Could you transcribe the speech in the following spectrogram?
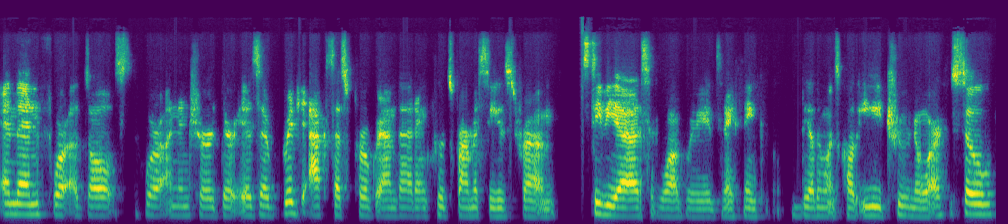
And then for adults who are uninsured, there is a bridge access program that includes pharmacies from CVS and Walgreens. And I think the other one's called E True North. So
